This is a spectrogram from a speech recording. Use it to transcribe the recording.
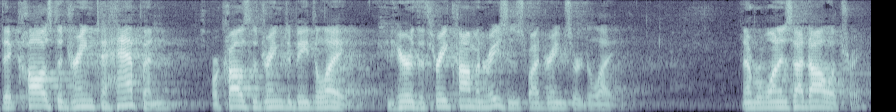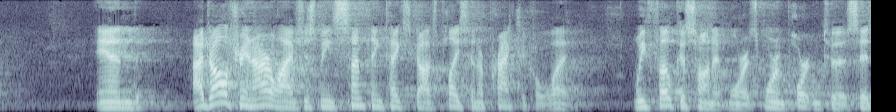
that cause the dream to happen or cause the dream to be delayed. And here are the three common reasons why dreams are delayed. Number one is idolatry. And idolatry in our lives just means something takes God's place in a practical way. We focus on it more. It's more important to us. It,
